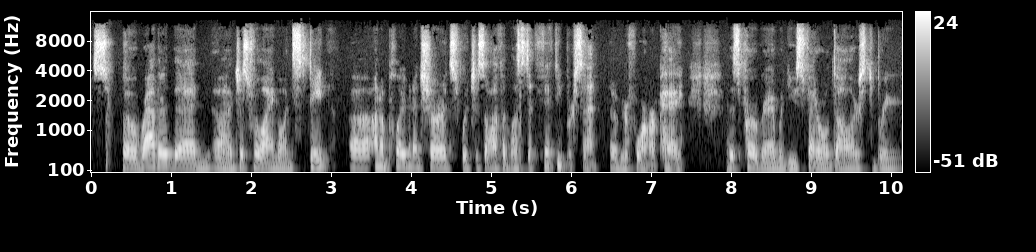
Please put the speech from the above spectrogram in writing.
So rather than uh, just relying on state uh, unemployment insurance, which is often less than 50% of your former pay, this program would use federal dollars to bring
